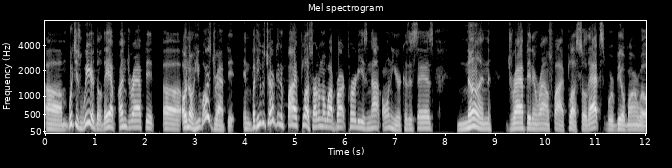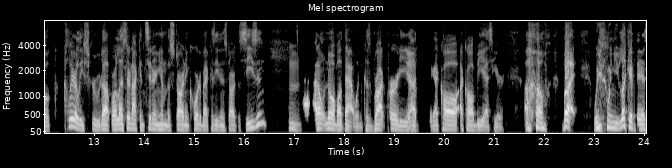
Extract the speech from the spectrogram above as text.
um, which is weird though. They have undrafted. Uh, oh no, he was drafted, and but he was drafted in five plus. So I don't know why Brock Purdy is not on here because it says none drafted in rounds five plus. So that's where Bill Barnwell clearly screwed up, or unless they're not considering him the starting quarterback because he didn't start the season. Hmm. I don't know about that one because Brock Purdy, yeah. I, like I call I call BS here. Um, but when, when you look at this,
